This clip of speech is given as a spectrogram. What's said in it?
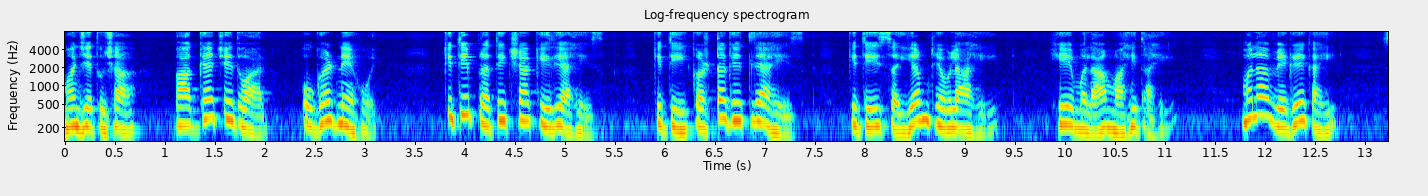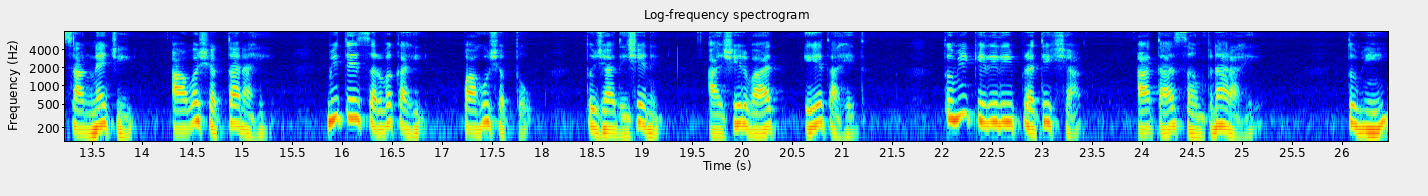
म्हणजे तुझ्या भाग्याचे द्वार उघडणे होय. किती प्रतीक्षा केली आहेस किती कष्ट घेतले आहेस? किती संयम ठेवला आहे? हे मला माहीत आहे. मला वेगळे काही सांगण्याची आवश्यकता नाही. मी ते सर्व काही पाहू शकतो. तुझ्या दिशेने आशीर्वाद येत आहेत. तुम्ही केलेली प्रतीक्षा आता संपणार आहे. तुम्ही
